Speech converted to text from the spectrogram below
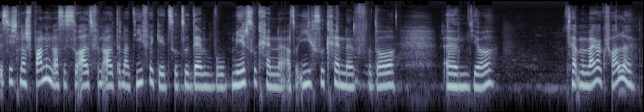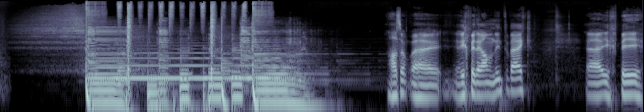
es ist noch spannend, was es so alles für Alternativen gibt, so zu dem, was wir so kennen, also ich so kenne, von da, ähm, ja. Das hat mir mega gefallen. Also, äh, ich bin der Ramon Winterberg. Äh, ich bin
